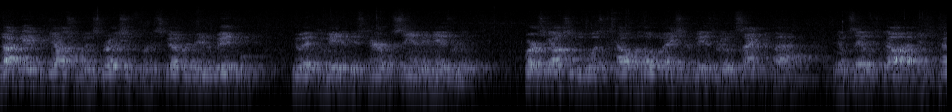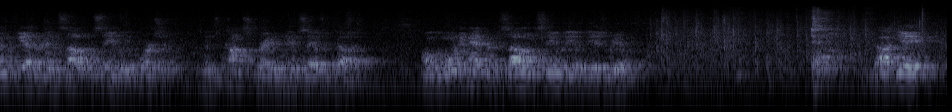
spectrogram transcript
God gave to Joshua instructions for discovering the individual who had committed this terrible sin in Israel. First, Joshua was to call the whole nation of Israel to sanctify themselves to God and to come together in a solemn assembly of worship and consecrating themselves to God. On the morning after the solemn assembly of Israel, God gave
